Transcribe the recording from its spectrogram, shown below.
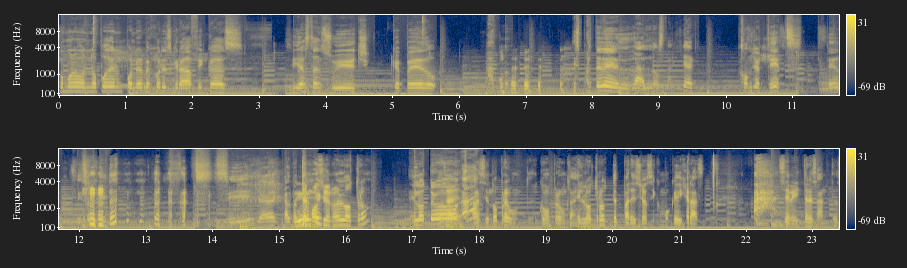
¿cómo no pueden poner mejores gráficas? Si ya está en Switch, ¿qué pedo? Vato, es parte de la nostalgia. Calm your tits. Sí, ya, cálmate. ¿Te emocionó el otro? El otro. O sea, ah, haciendo pregunta, como pregunta, ¿el otro te pareció así como que dijeras, ah, se ve interesante? Eh,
